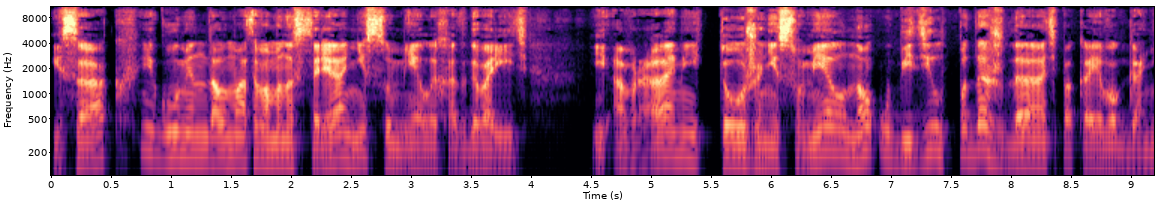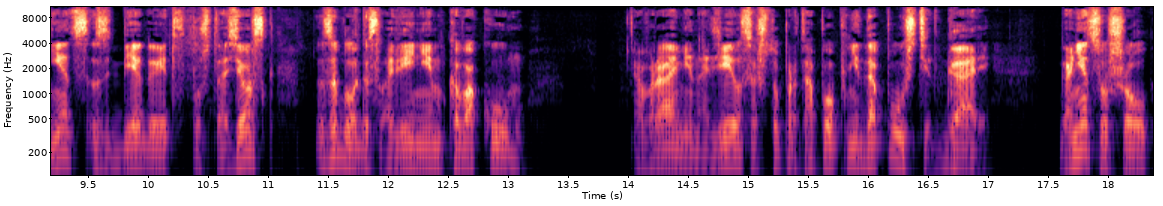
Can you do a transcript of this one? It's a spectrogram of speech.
Исаак, игумен Далматова монастыря, не сумел их отговорить, и Авраамий тоже не сумел, но убедил подождать, пока его гонец сбегает в Пустозерск за благословением к Авакуму. Авраамий надеялся, что протопоп не допустит Гарри. Гонец ушел.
